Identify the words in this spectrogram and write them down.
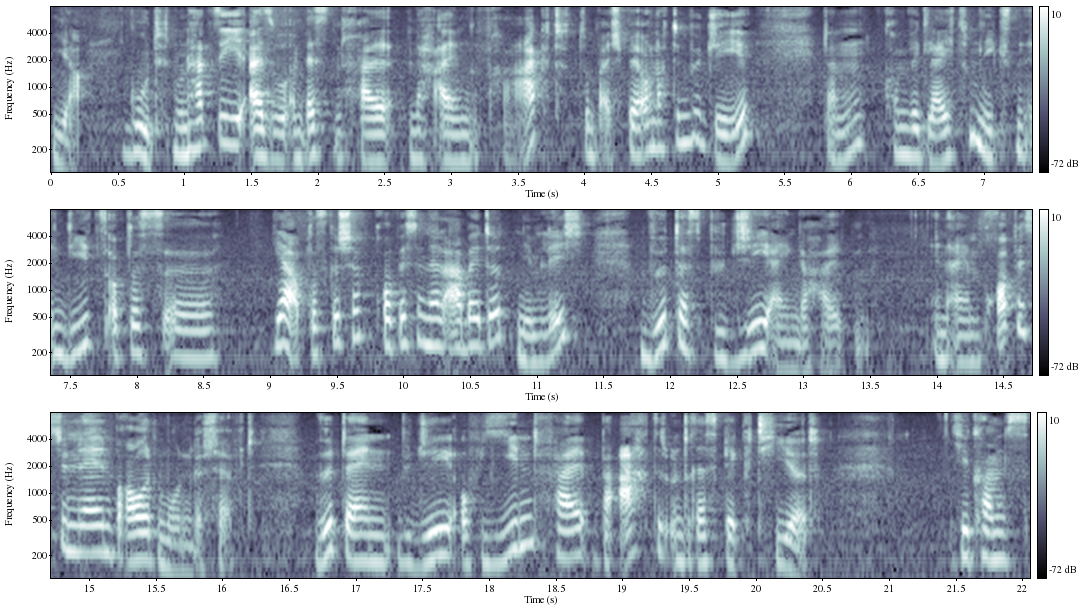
Ja, Gut, nun hat sie also im besten Fall nach allem gefragt, zum Beispiel auch nach dem Budget. Dann kommen wir gleich zum nächsten Indiz, ob das, äh, ja, ob das Geschäft professionell arbeitet, nämlich wird das Budget eingehalten. In einem professionellen Brautmodengeschäft wird dein Budget auf jeden Fall beachtet und respektiert. Hier kommt es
